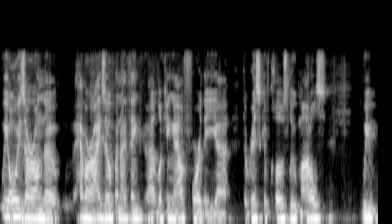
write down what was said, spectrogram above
we always are on the, have our eyes open, I think, uh, looking out for the, uh, the risk of closed loop models. we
